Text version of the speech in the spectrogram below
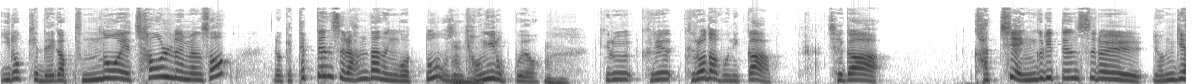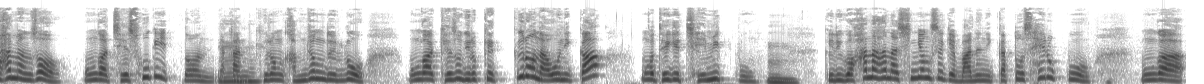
이렇게 내가 분노에 차오르면서 이렇게 탭 댄스를 한다는 것도 우선 경이롭고요. 그러, 그래, 그러다 보니까 제가 같이 앵그리 댄스를 연기하면서 뭔가 제 속에 있던 약간 그런 감정들로 뭔가 계속 이렇게 끌어나오니까 뭔가 되게 재밌고 음. 그리고 하나하나 신경 쓸 게 많으니까 또 새롭고 뭔가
